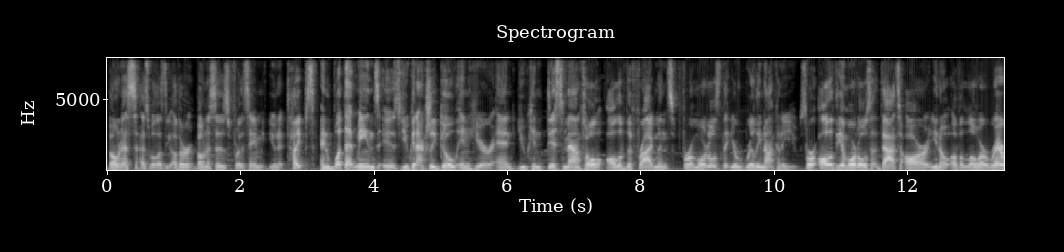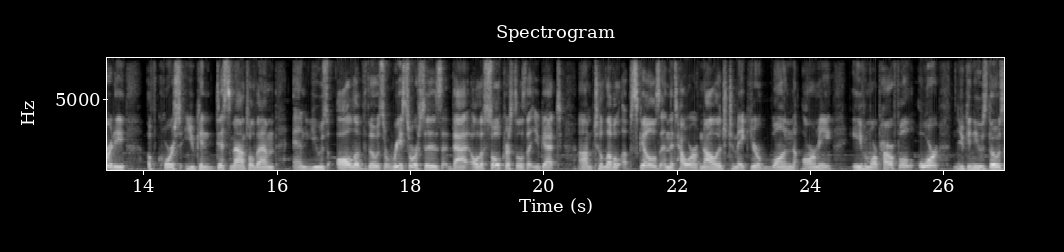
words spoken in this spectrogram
bonus as well as the other bonuses for the same unit types. And what that means is you can actually go in here and you can dismantle all of the fragments for immortals that you're really not going to use. For all of the immortals that are you know of a lower rarity of course you can dismantle them and use all of those resources that all the soul crystals that you get um, to level up skills in the tower of knowledge to make your one army even more powerful or you can use those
